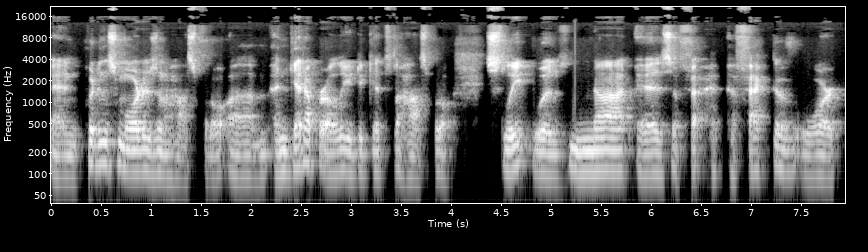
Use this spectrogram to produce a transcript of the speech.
and put in some orders in the hospital um, and get up early to get to the hospital. Sleep was not as eff- effective or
